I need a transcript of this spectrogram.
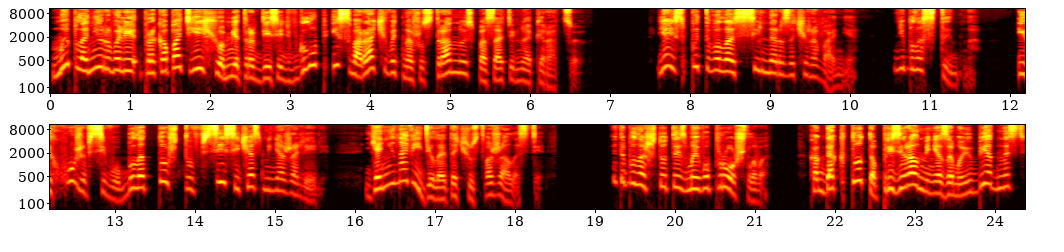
Мы планировали прокопать еще метров десять вглубь и сворачивать нашу странную спасательную операцию. Я испытывала сильное разочарование. Мне было стыдно. И хуже всего было то, что все сейчас меня жалели. Я ненавидела это чувство жалости. Это было что-то из моего прошлого, когда кто-то презирал меня за мою бедность,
